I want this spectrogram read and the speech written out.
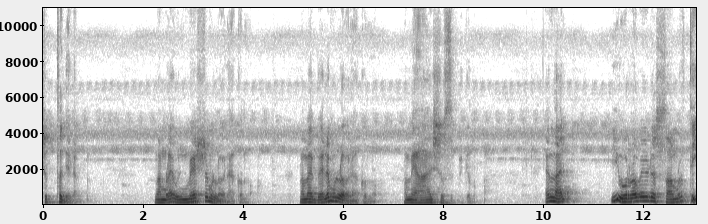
ശുദ്ധജലം നമ്മളെ ഉന്മേഷമുള്ളവരാക്കുന്നു. നമ്മെ ബലമുള്ളവരാക്കുന്നു. നമ്മെ ആശ്വസിപ്പിക്കുന്നു. എന്നാൽ ഈ ഉറവയുടെ സമൃദ്ധി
